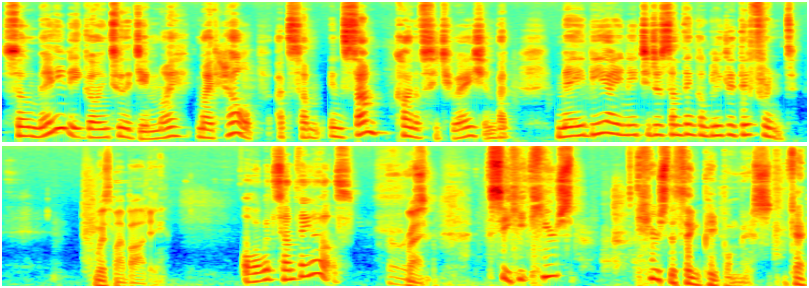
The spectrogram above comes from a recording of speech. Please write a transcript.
so maybe going to the gym might might help at some in some kind of situation but maybe i need to do something completely different with my body. or with something else Right. See, he, here's here's the thing people miss. Okay,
